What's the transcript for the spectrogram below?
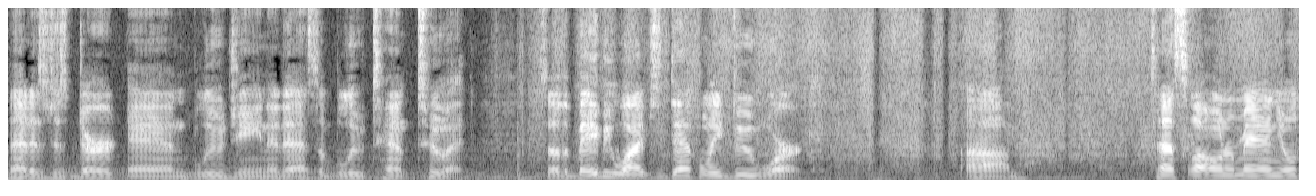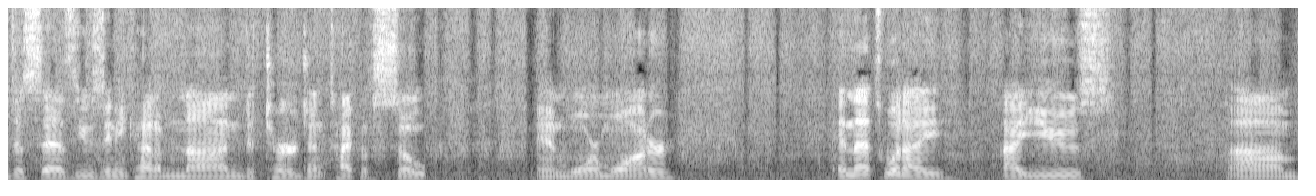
that is just dirt and blue jean. It has a blue tint to it. So the baby wipes definitely do work. Um, Tesla owner manual just says use any kind of non-detergent type of soap and warm water. And that's what I, I use um,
